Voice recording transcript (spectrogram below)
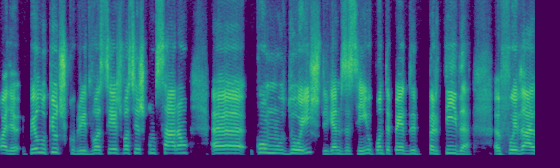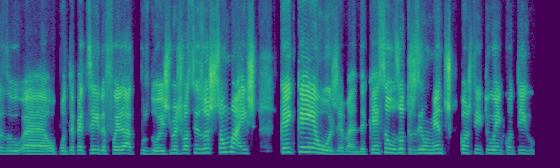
Olha, pelo que eu descobri de vocês, vocês começaram uh, como dois, digamos assim, o pontapé de partida uh, foi dado, uh, o pontapé de saída foi dado por dois, mas vocês hoje são mais. Quem, quem é hoje a banda? Quem são os outros elementos que constituem contigo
